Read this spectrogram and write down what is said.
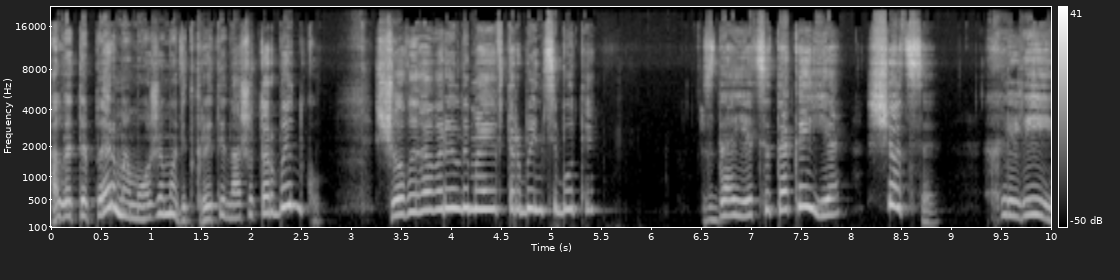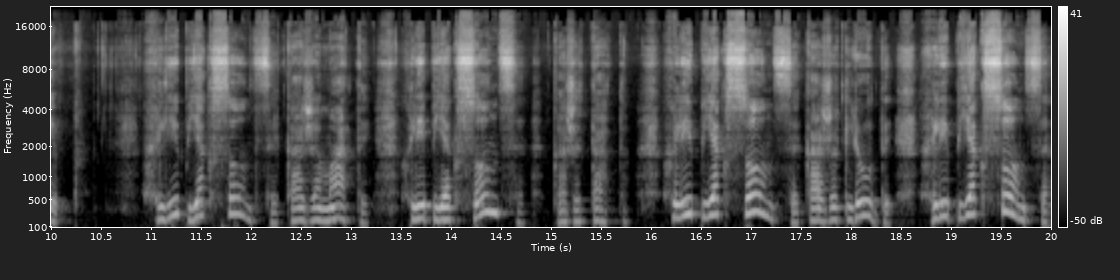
але тепер ми можемо відкрити нашу торбинку. Що ви говорили, має в торбинці бути? Здається, так і є. Що це? Хліб. Хліб, як сонце, каже мати, хліб, як сонце, каже тато, хліб, як сонце, кажуть люди, хліб, як сонце,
